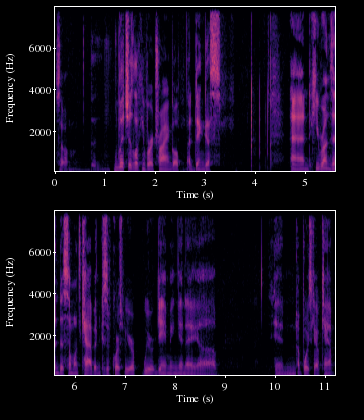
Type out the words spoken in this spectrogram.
so the Lich is looking for a triangle, a dingus, and he runs into someone's cabin because, of course, we were we were gaming in a uh, in a Boy Scout camp,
